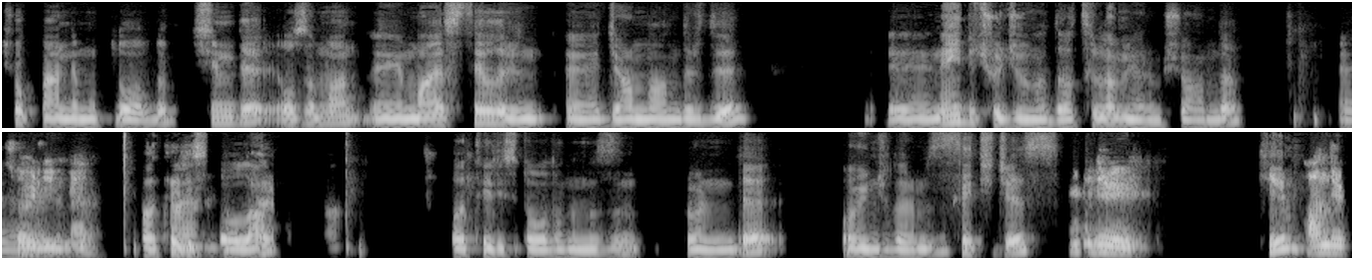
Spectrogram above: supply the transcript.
Çok ben de mutlu oldum. Şimdi o zaman e, Miles Teller'ın e, canlandırdığı e, neydi çocuğun adı hatırlamıyorum şu anda. E, Söyleyeyim ben. baterist Ben- olan baterist olanımızın rolünde oyuncularımızı seçeceğiz. Andrew. Kim? Andrew.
